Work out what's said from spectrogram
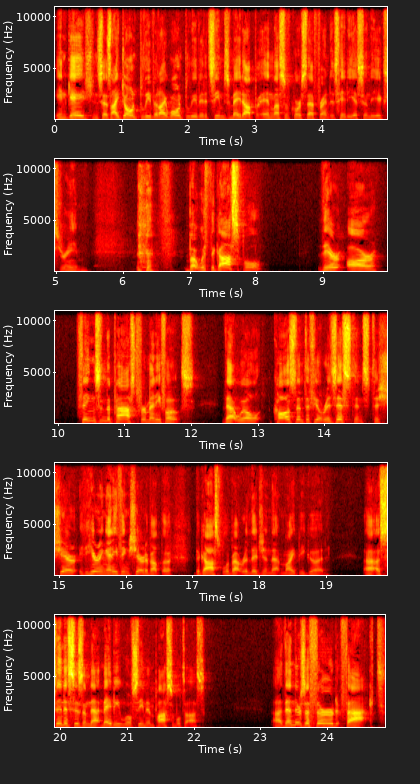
engaged and says, I don't believe it, I won't believe it. It seems made up, unless, of course, that friend is hideous in the extreme. but with the gospel, there are things in the past for many folks that will cause them to feel resistance to share, hearing anything shared about the, the gospel, about religion that might be good. Uh, a cynicism that maybe will seem impossible to us. Uh, then there's a third fact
